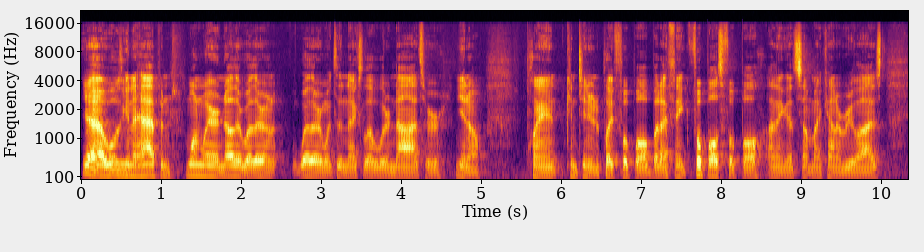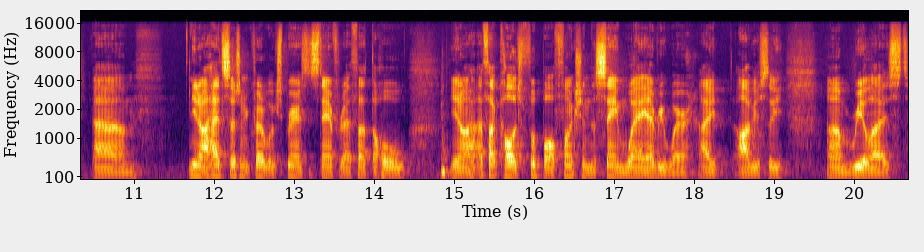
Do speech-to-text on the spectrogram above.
Yeah, what was going to happen one way or another, whether whether I went to the next level or not, or you know, playing continuing to play football. But I think football's football. I think that's something I kind of realized. Um, you know, I had such an incredible experience at Stanford. I thought the whole, you know, I thought college football functioned the same way everywhere. I obviously um, realized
